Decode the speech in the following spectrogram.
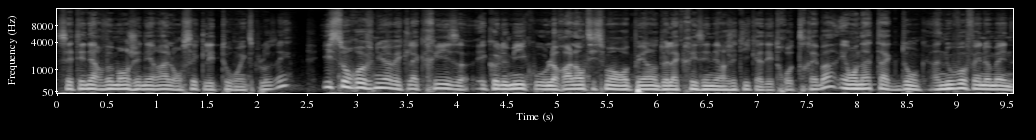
cet énervement général, on sait que les taux ont explosé. Ils sont revenus avec la crise économique ou le ralentissement européen de la crise énergétique à des taux très bas. Et on attaque donc un nouveau phénomène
